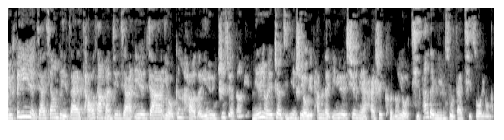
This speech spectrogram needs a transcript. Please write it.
与非音乐家相比，在嘈杂环境下，音乐家有更好的言语知觉能力。您认为这仅仅是由于他们的音乐训练，还是可能有其他的因素在起作用呢？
